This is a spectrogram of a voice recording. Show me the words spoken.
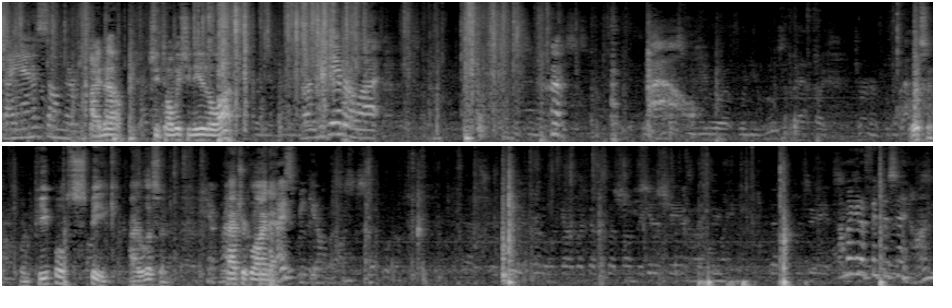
Diana Sumner. I know. She told me she needed a lot. Her a lot. Wow. Listen, when people speak, I listen. Yeah, right. Patrik Laine. I speak, you don't listen. How am I gonna fit this in, hon?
